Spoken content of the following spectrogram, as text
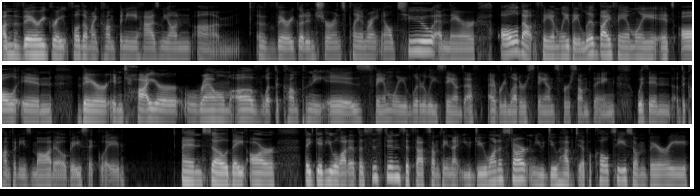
I'm very grateful that my company has me on um, a very good insurance plan right now too and they're all about family. They live by family. It's all in their entire realm of what the company is. Family literally stands every letter stands for something within the company's motto basically. And so they are they give you a lot of assistance if that's something that you do want to start and you do have difficulty. So i'm very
